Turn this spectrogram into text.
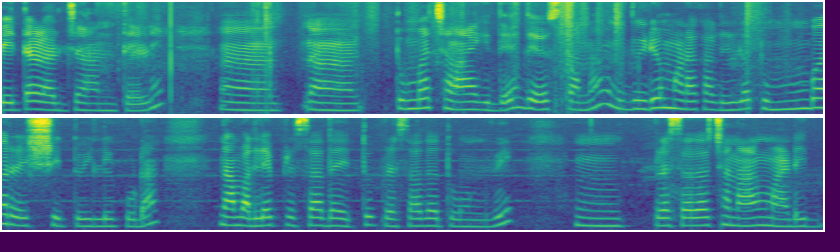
ಬೇತಾಳ ಅಜ್ಜ ಅಂತೇಳಿ. ತುಂಬ ಚೆನ್ನಾಗಿದೆ ದೇವಸ್ಥಾನ. ವಿಡಿಯೋ ಮಾಡೋಕ್ಕಾಗಲಿಲ್ಲ, ತುಂಬ ರಶ್ ಇತ್ತು ಇಲ್ಲಿ ಕೂಡ. ನಾವು ಅಲ್ಲೇ ಪ್ರಸಾದ ಇತ್ತು, ಪ್ರಸಾದ ತೊಗೊಂಡ್ವಿ. ಪ್ರಸಾದ ಚೆನ್ನಾಗಿ ಮಾಡಿದ್ದು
